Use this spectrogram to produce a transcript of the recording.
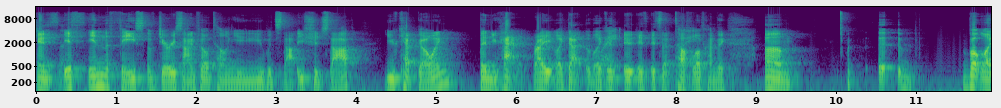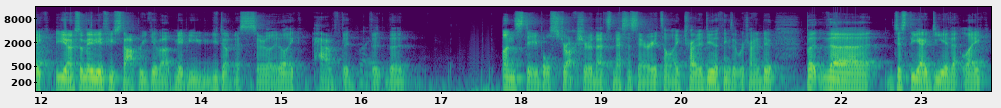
and if in the face of Jerry Seinfeld telling you you would stop you should stop you kept going then you had it right like that like Right. it, it, it's that tough Right. love kind of thing um but like you know so maybe if you stop or you give up maybe you, you don't necessarily like have the, Right. the the unstable structure that's necessary to like try to do the things that we're trying to do but the just the idea that like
